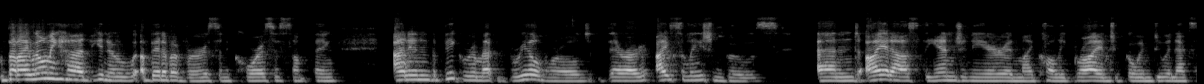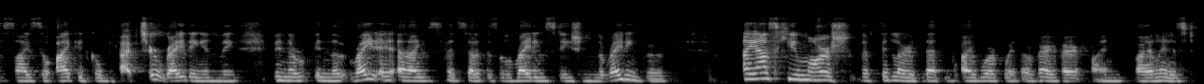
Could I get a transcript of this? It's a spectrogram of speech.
But I only had, you know, a bit of a verse and a chorus or something. And in the big room at Real World, there are isolation booths and I had asked the engineer and my colleague Brian to go and do an exercise so I could go back to writing in the in the in the right uh, and I had set up this little writing station in the writing booth. I asked Hugh Marsh, the fiddler that I work with, a very, very fine violinist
